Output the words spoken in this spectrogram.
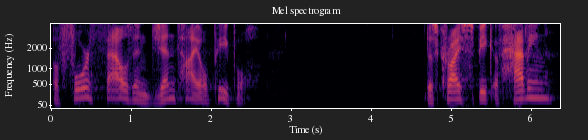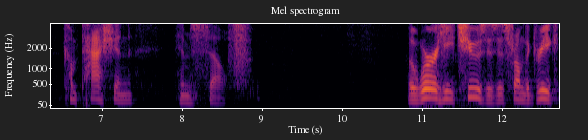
of 4,000 Gentile people does Christ speak of having compassion himself. The word he chooses is from the Greek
